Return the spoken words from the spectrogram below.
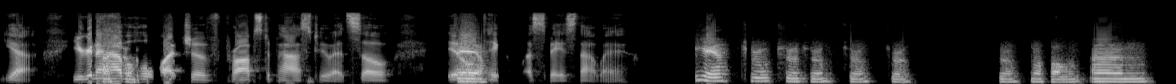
yeah, you're gonna have a whole bunch of props to pass to it, so it'll yeah. take less space that way. Yeah, true, true, true, true, true, true. No problem. Um,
